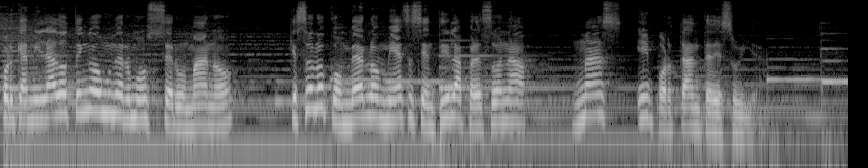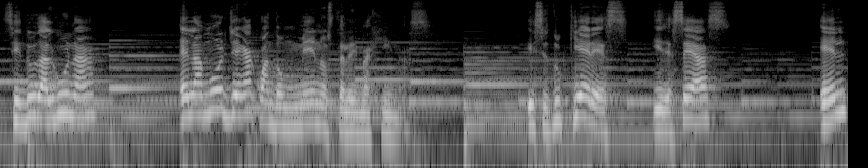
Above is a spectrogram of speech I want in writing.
porque a mi lado tengo un hermoso ser humano que solo con verlo me hace sentir la persona más importante de su vida. Sin duda alguna, el amor llega cuando menos te lo imaginas. Y si tú quieres y deseas, Él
